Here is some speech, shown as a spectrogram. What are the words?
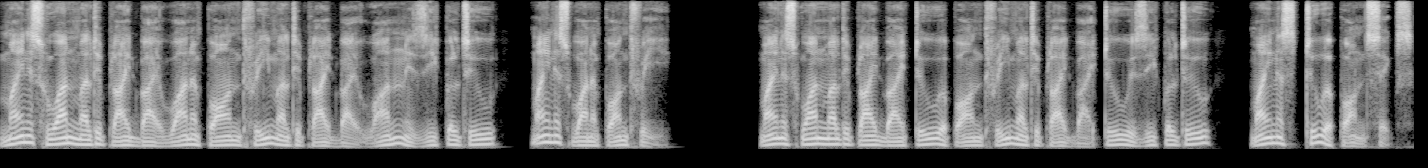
minus 1 multiplied by 1 upon 3 multiplied by 1 is equal to minus 1 upon 3. Minus 1 multiplied by 2 upon 3 multiplied by 2 is equal to minus 2 upon 6.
